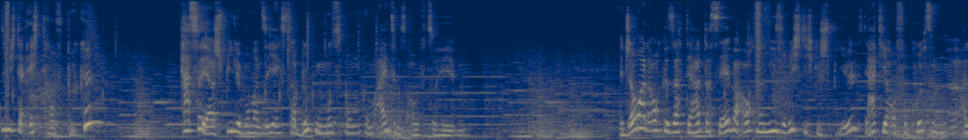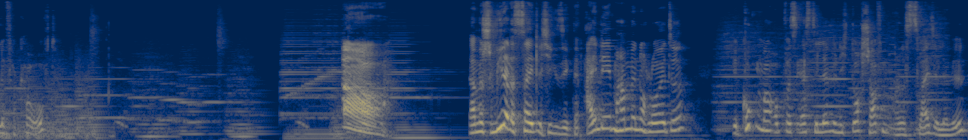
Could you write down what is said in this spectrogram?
Sie mich da echt drauf bücken? Hasse ja Spiele, wo man sich extra bücken muss, um, um Items aufzuheben. Der Joe hat auch gesagt, der hat das selber auch noch nie so richtig gespielt. Der hat hier auch vor kurzem äh, alle verkauft. Ah! Da haben wir schon wieder das Zeitliche gesegnet. Ein Leben haben wir noch, Leute. Wir gucken mal, ob wir das erste Level nicht doch schaffen. Oder das zweite Level.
